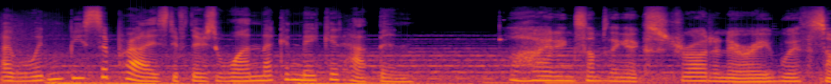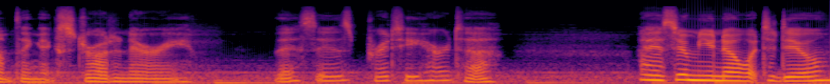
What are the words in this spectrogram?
I wouldn't be surprised if there's one that can make it happen. Hiding something extraordinary with something extraordinary. This is pretty Herta. I assume you know what to do.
